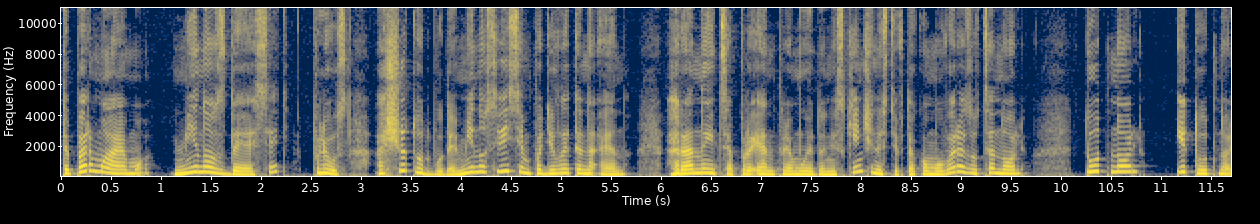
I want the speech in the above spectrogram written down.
Тепер маємо мінус 10 плюс. А що тут буде? Мінус 8 поділити на n. Границя при n прямує до нескінченості в такому виразу це 0. Тут 0 і тут 0.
